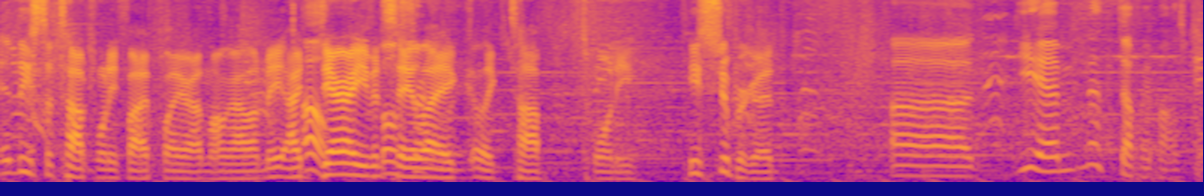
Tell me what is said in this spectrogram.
at least a top 25 player on Long Island. I Oh, dare I even say certainly. like like top 20. He's super good. Uh, yeah, that's definitely possible.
